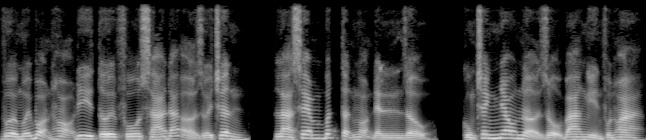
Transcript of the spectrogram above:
vừa mới bọn họ đi tới phố xá đã ở dưới chân, là xem bất tận ngọn đèn lên dầu, cùng tranh nhau nở rộ 3.000 phun hoa.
